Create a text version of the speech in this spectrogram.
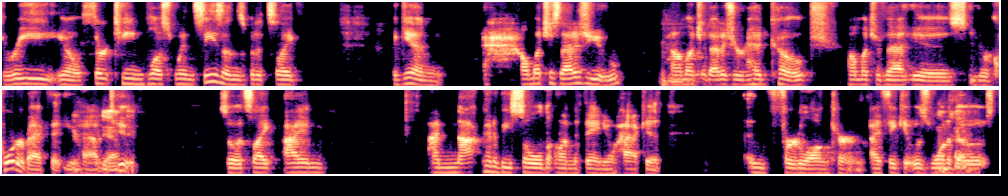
three, you know, thirteen plus win seasons. But it's like, again, how much of that is you? Mm-hmm. How much of that is your head coach? How much of that is your quarterback that you have yeah. too? So it's like I'm I'm not going to be sold on Nathaniel Hackett for long term. I think it was one okay. of those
